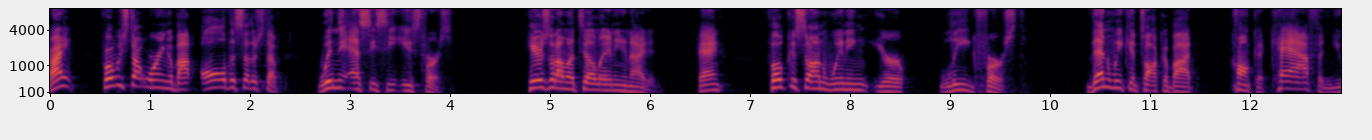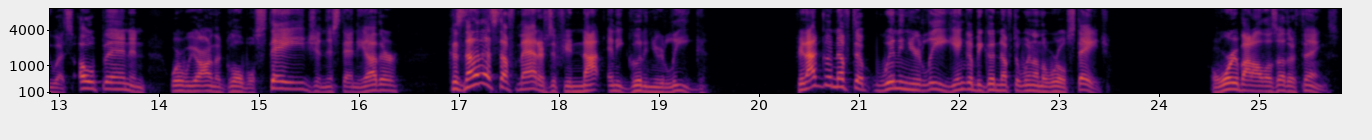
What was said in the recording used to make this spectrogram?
Right? Before we start worrying about all this other stuff, win the SEC East first. Here's what I'm going to tell Atlanta United, okay? Focus on winning your league first. Then we can talk about CONCACAF and US Open and where we are on the global stage and this, that, and the other. Because none of that stuff matters if you're not any good in your league. If you're not good enough to win in your league, you ain't going to be good enough to win on the world stage or worry about all those other things.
